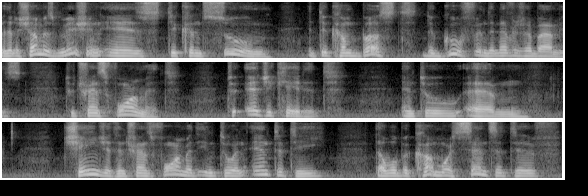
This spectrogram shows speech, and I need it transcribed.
But the neshama's mission is to consume and to combust the guf and the nefesh abamis, to transform it, to educate it, and to um, change it and transform it into an entity that will become more sensitive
